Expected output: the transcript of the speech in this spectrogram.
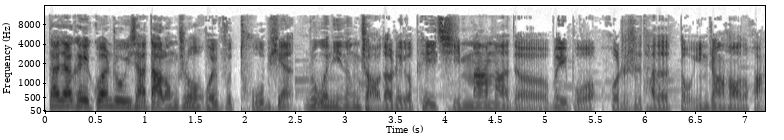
大家可以关注一下大龙之后回复图片。如果你能找到这个佩奇妈妈的微博或者是她的抖音账号的话，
